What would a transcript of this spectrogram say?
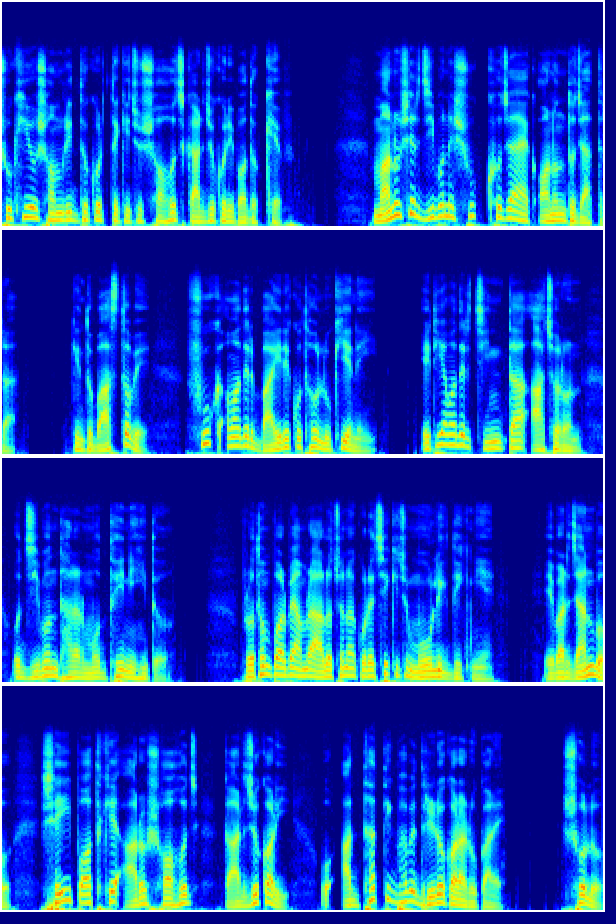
সুখী ও সমৃদ্ধ করতে কিছু সহজ কার্যকরী পদক্ষেপ। মানুষের জীবনে সুখ খোঁজা এক অনন্ত যাত্রা, কিন্তু বাস্তবে সুখ আমাদের বাইরে কোথাও লুকিয়ে নেই, এটি আমাদের চিন্তা, আচরণ ও জীবনধারার মধ্যেই নিহিত। প্রথম পর্বে আমরা আলোচনা করেছি কিছু মৌলিক দিক নিয়ে। এবার জানব সেই পথকে আরও সহজ, কার্যকরী ও আধ্যাত্মিকভাবে দৃঢ় করার উপায়। ১৬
